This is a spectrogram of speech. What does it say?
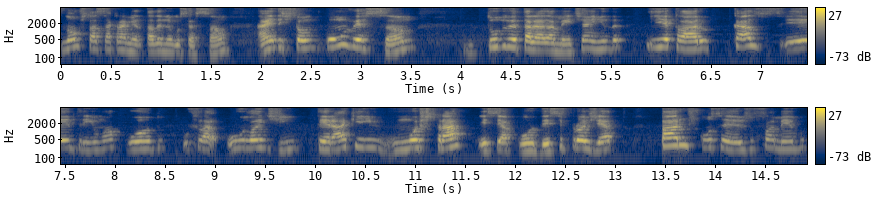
não está sacramentada a negociação, ainda estão conversando, tudo detalhadamente ainda, e é claro, caso entre em um acordo, o, o Landim terá que mostrar esse acordo, esse projeto, para os conselheiros do Flamengo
